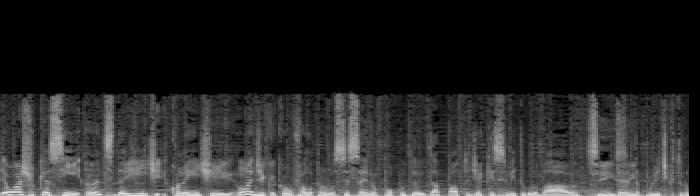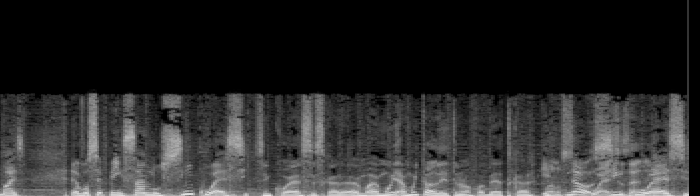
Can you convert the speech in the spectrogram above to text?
Eu acho que assim, antes da gente. Quando a gente. Uma dica que eu falo pra você, saindo um pouco do- da pauta de aquecimento global, Sim, sim. política e tudo mais, é você pensar no 5S. 5 S, cara. É, é, é muita letra no alfabeto, cara. Mano, não, 5S 5S.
